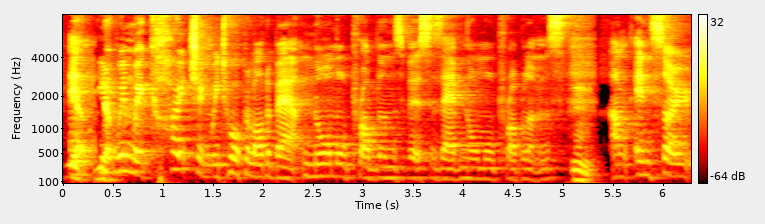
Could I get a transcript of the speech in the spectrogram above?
And yeah, you know, when we're coaching, we talk a lot about normal problems versus abnormal problems. Mm. Um, and so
